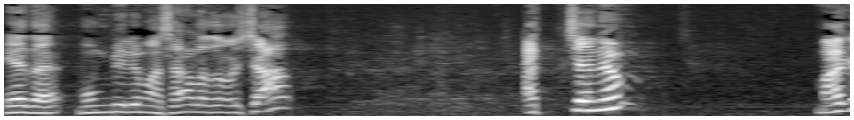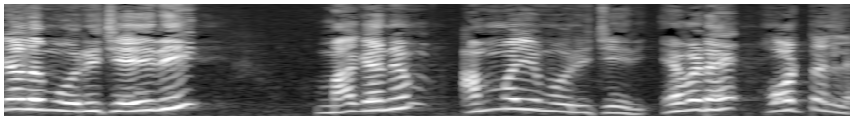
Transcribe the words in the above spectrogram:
ഏത്? മുമ്പിൽ മസാല ദോശ അച്ഛനും മകളും ഒരു ചേരി മകനും അമ്മയും ഒരു ചേരി. എവിടെ? ഹോട്ടലിൽ.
